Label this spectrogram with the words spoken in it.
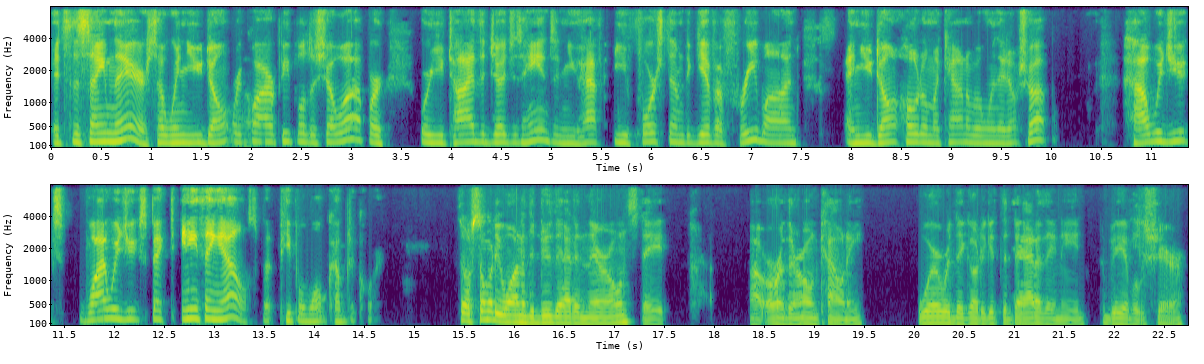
it's the same there. So when you don't require people to show up or or you tie the judge's hands and you have you force them to give a free bond and you don't hold them accountable when they don't show up, how would you why would you expect anything else but people won't come to court? So if somebody wanted to do that in their own state uh, or their own county, where would they go to get the data they need to be able to share?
